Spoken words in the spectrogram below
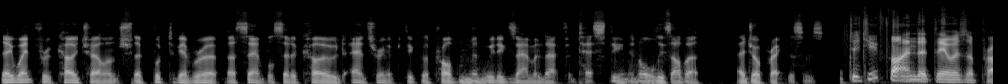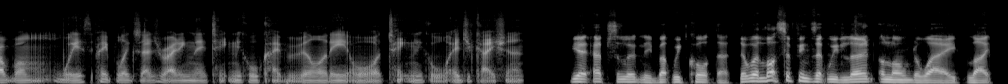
they went through code challenge. They put together a, a, sample set of code answering a particular problem, and we'd examine that for testing and all these other agile practices. Did you find that there was a problem with people exaggerating their technical capability or technical education? Yeah, absolutely. But we caught that. There were lots of things that we learned along the way, like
